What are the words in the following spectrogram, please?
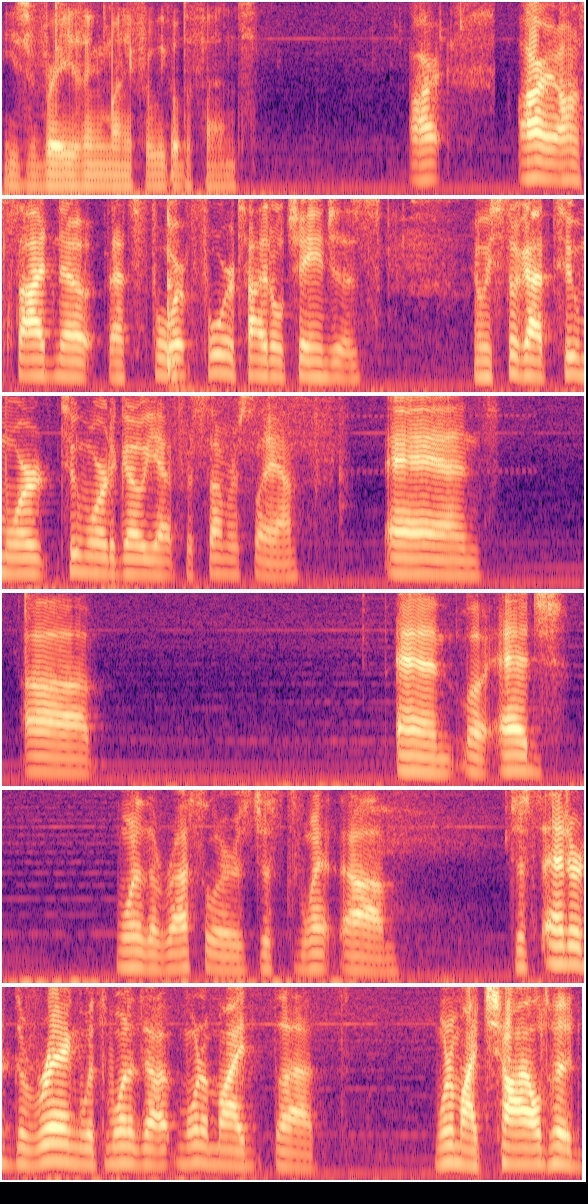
he's raising money for legal defense. All right. All right. On a side note, that's four four title changes, and we still got two more two more to go yet for SummerSlam, and uh, and look, Edge, one of the wrestlers, just went um, just entered the ring with one of the one of my uh, one of my childhood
